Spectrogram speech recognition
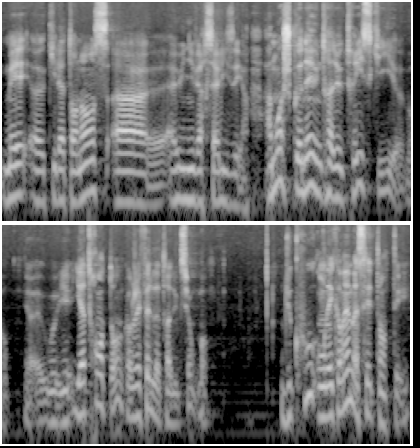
mais euh, qu'il a tendance à, universaliser. Ah, moi, je connais une traductrice qui, euh, euh, il y a 30 ans, quand j'ai fait de la traduction, bon. Du coup, on est quand même assez tenté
